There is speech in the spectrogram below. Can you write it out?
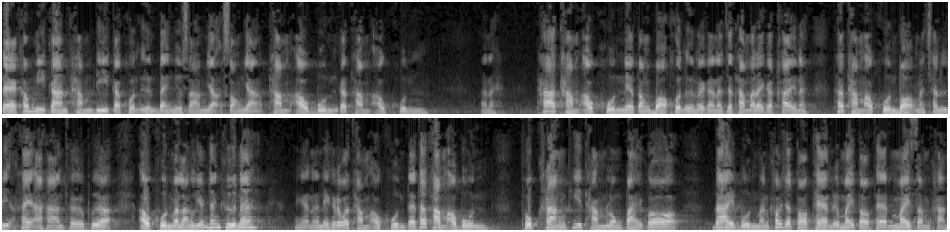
แต่เขามีการทำดีกับคนอื่น แบ่งอยู่สามอย่างสองอย่างทำเอาบุญกับทำเอาคุณนะถ้าทำเอาคุณเนี่ยต้องบอกคนอื่นไว้ก่อนนะจะทำอะไรกับใครนะ ถ้าทำเอาคุณบอกนะฉันให้อาหารเธอเพื่อเอาคุณมาลังเลี้ยงฉันคืนนะอย่างเงี้ยนะนี่เรียกว่าทำเอาคุณ แต่ถ้าทำเอาบุญทุกครั้งที่ทำลงไปก็ได้บุญมันเขาจะตอบแทนหรือไม่ตอบแทนไม่สำคัญ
